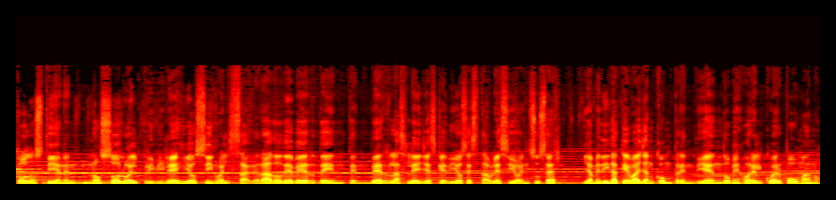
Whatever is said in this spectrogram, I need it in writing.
Todos tienen no solo el privilegio, sino el sagrado deber de entender las leyes que Dios estableció en su ser, y a medida que vayan comprendiendo mejor el cuerpo humano,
